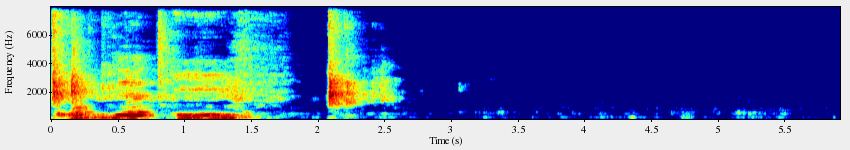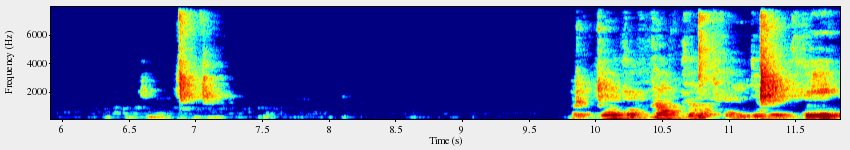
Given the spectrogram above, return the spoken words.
if get a photo and do the trick.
